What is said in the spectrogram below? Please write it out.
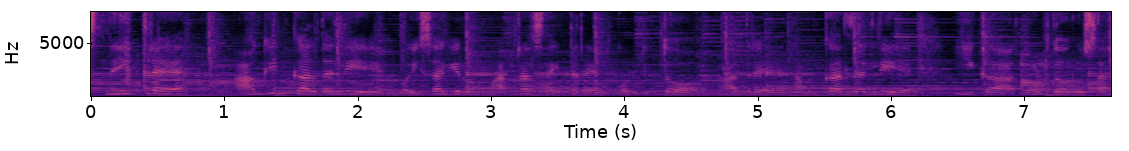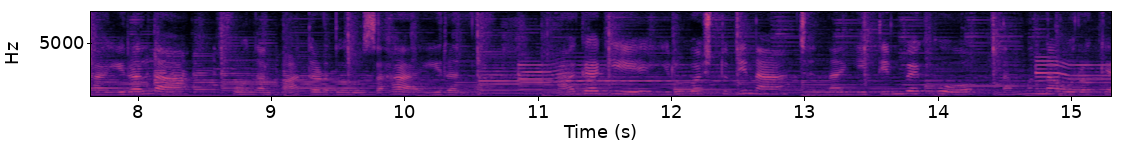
ಸ್ನೇಹಿತರೆ, ಆಗಿನ ಕಾಲದಲ್ಲಿ ವಯಸ್ಸಾಗಿರೋ ಮಾತ್ರ ಸಾಯ್ತಾರೆ ಅಂದ್ಕೊಂಡಿತ್ತು, ಆದರೆ ನಮ್ಮ ಕಾಲದಲ್ಲಿ ಈಗ ನೋಡಿದವರು ಸಹ ಇರಲ್ಲ. ಫೋನಲ್ಲಿ ಮಾತಾಡಿದವರು ಸಹ ಇರಲ್ಲ. ಹಾಗಾಗಿ ಇರುವಷ್ಟು ದಿನ ಚೆನ್ನಾಗಿ ತಿನ್ನಬೇಕು ನಮ್ಮನ್ನು ಹೊರೋಕೆ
